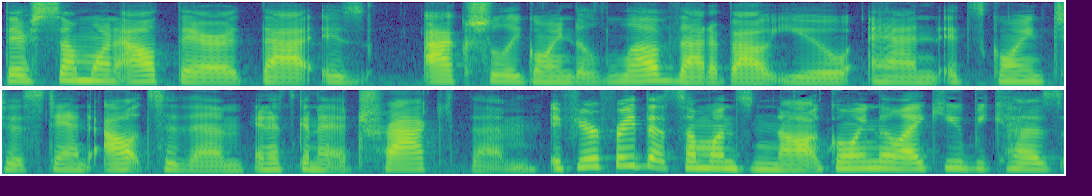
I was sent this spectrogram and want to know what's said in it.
there's someone out there that is actually going to love that about you and it's going to stand out to them and it's going to attract them. If you're afraid that someone's not going to like you because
